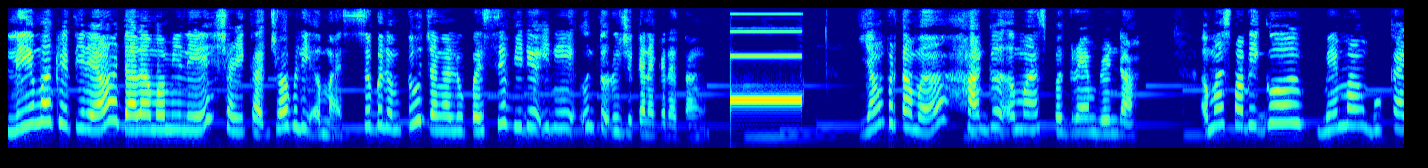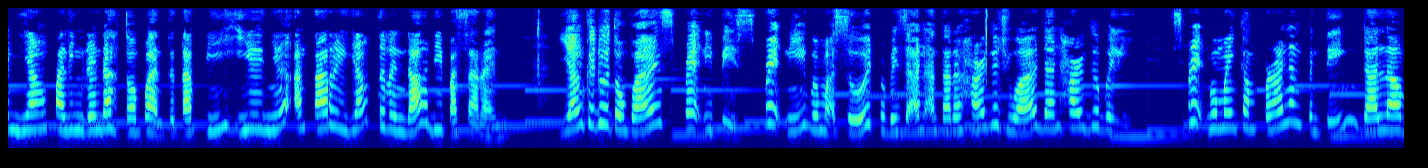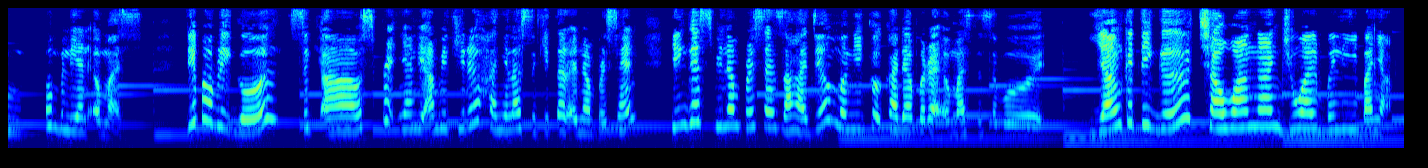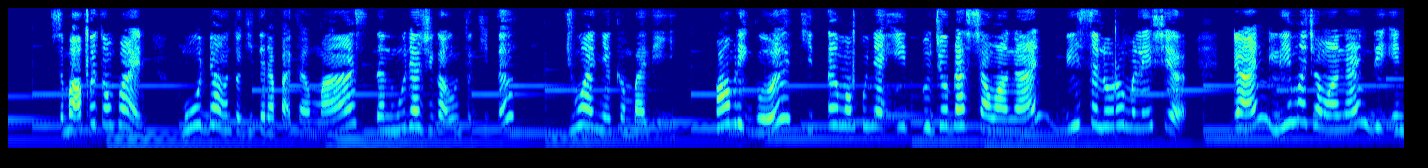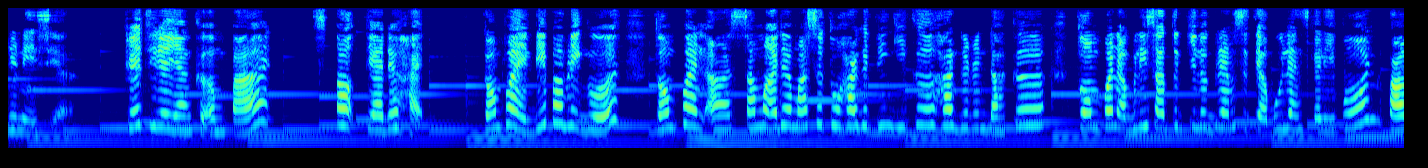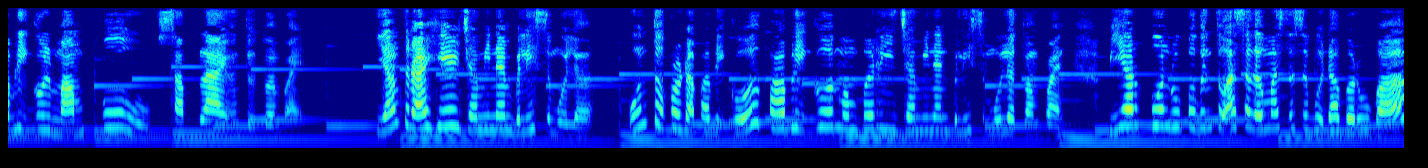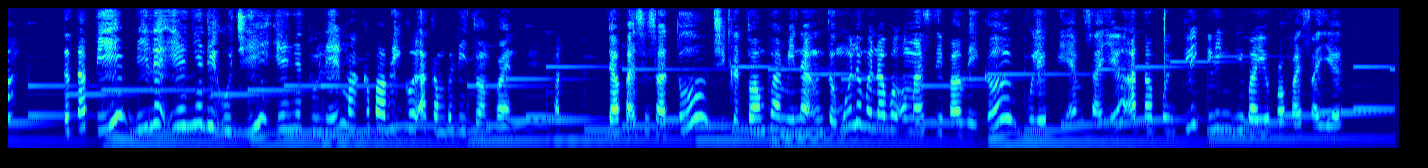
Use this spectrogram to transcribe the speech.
5 kriteria dalam memilih syarikat jual beli emas. Sebelum tu, jangan lupa save video ini untuk rujukan akan datang. Yang pertama, harga emas per gram rendah. Emas public gold memang bukan yang paling rendah tuan-puan tetapi ianya antara yang terendah di pasaran. Yang kedua tuan-puan, spread nipis. Spread ni bermaksud perbezaan antara harga jual dan harga beli. Spread memainkan peranan penting dalam pembelian emas. Di public gold, uh, spread yang diambil kira hanyalah sekitar 6% hingga 9% sahaja mengikut kadar berat emas tersebut. Yang ketiga, cawangan jual beli banyak. Sebab apa tuan-puan? Mudah untuk kita dapatkan emas dan mudah juga untuk kita jualnya kembali. Public gold, kita mempunyai 17 cawangan di seluruh Malaysia dan 5 cawangan di Indonesia. Kriteria yang keempat, stok tiada had. Tuan-puan, di public gold, tuan-puan uh, sama ada masa tu harga tinggi ke, harga rendah ke, tuan-puan nak beli 1 kilogram setiap bulan sekalipun, public gold mampu supply untuk tuan-puan. Yang terakhir, jaminan beli semula. Untuk produk public gold, public gold memberi jaminan beli semula tuan-puan. Biarpun rupa bentuk asal emas tersebut dah berubah, tetapi bila ianya diuji, ianya tulen, maka public gold akan beli tuan-puan. Dapat sesuatu, jika tuan-puan minat untuk mula menabung emas di public gold, boleh PM saya ataupun klik link di bio profile saya.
